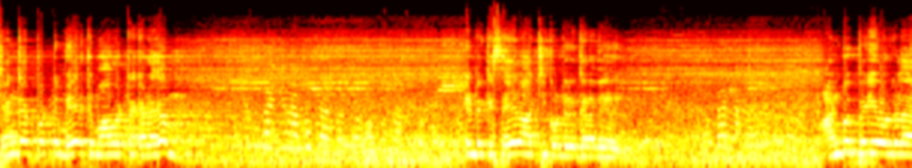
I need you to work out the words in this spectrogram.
செங்கற்பட்டு மேற்கு மாவட்ட கழகம் இன்றைக்கு செயலாற்றி கொண்டிருக்கிறது. அன்பு பெரியோர்களை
